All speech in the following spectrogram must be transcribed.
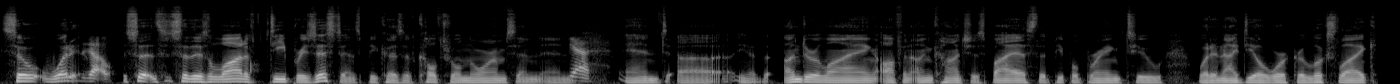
so what? So so there's a lot of deep resistance because of cultural norms and and yes. and uh, you know the underlying, often unconscious bias that people bring to what an ideal worker looks like.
